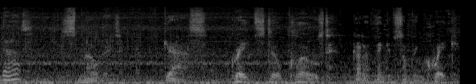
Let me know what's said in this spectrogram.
Hear that? Smelled it. Gas. Grate still closed. Gotta think of something quick.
